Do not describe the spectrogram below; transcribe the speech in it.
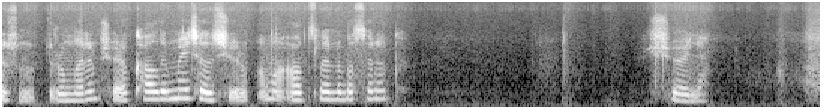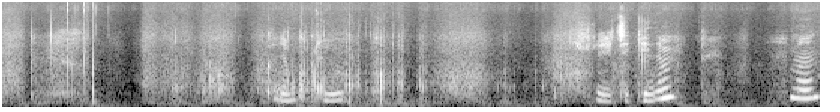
Görüyorsunuzdur umarım. Şöyle kaldırmaya çalışıyorum ama altlarına basarak şöyle kalem kutuyu şuraya çekelim. Hemen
